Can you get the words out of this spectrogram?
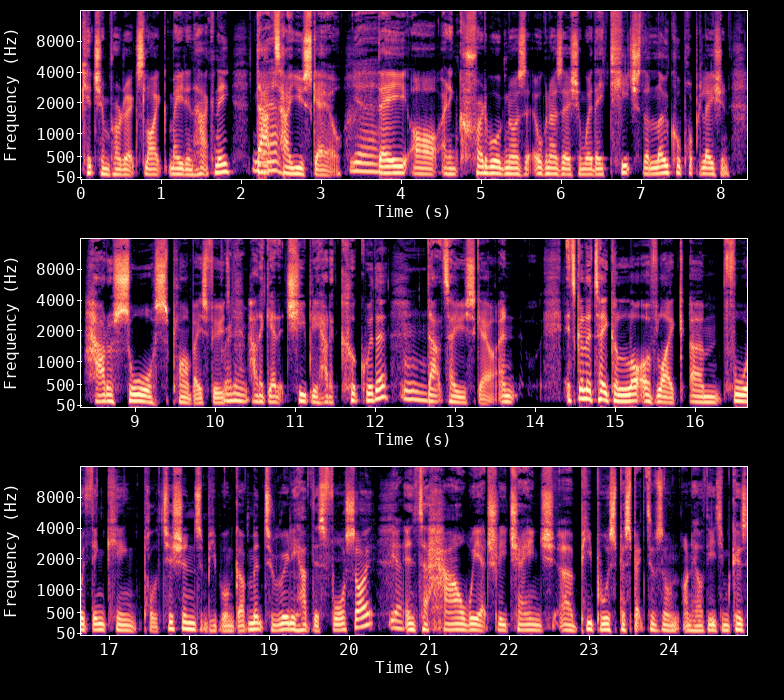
kitchen projects like Made in Hackney. That's Yeah. how you scale. Yeah. They are an incredible organization where they teach the local population how to source plant based foods, Brilliant. how to get it cheaply, how to cook with it. Mm. That's how you scale. And it's going to take a lot of like um, forward thinking politicians and people in government to really have this foresight Yeah. into how we actually change uh, people's perspectives on, on healthy eating because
